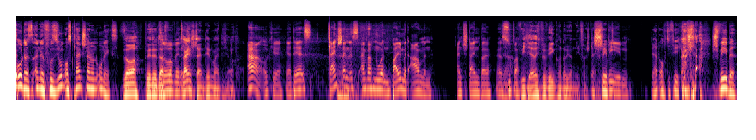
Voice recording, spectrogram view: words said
Oh, das ist eine Fusion aus Kleinstein und Onyx. So, bitte, das So, bitte. Kleinstein, den meinte ich auch. Ah, okay. Ja, der ist. Kleinstein ist einfach nur ein Ball mit Armen. Ein Steinball. Ja, super. Wie der sich bewegen konnte, habe ich auch nie verstanden. schwebt. Schweben. Der hat auch die Fähigkeit. Schwebe.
